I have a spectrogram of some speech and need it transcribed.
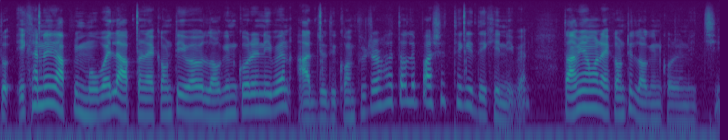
তো এখানে আপনি মোবাইলে আপনার অ্যাকাউন্টটি এভাবে লগ ইন করে নেবেন, আর যদি কম্পিউটার হয়, তাহলে পাশের থেকে দেখে নেবেন। তো আমি আমার অ্যাকাউন্টটি লগ ইন করে নিচ্ছি।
